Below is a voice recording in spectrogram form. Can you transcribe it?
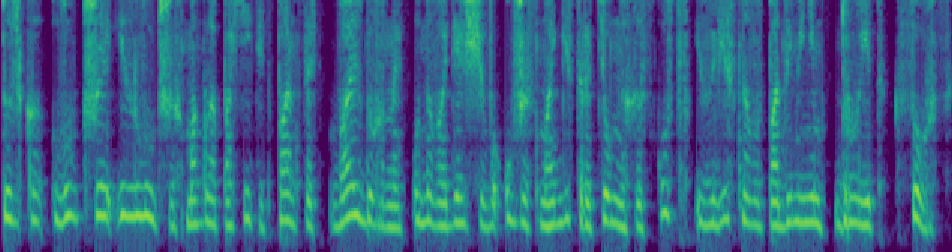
Только лучшая из лучших могла похитить панцирь Вальдурны у наводящего ужас магистра темных искусств, известного под именем Друид Ксорс.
